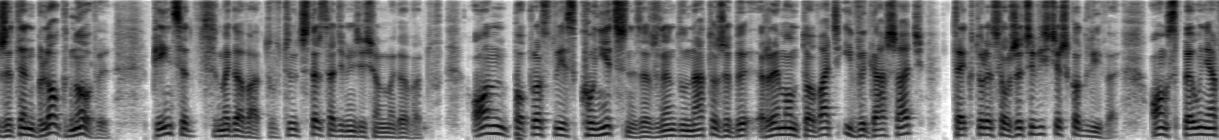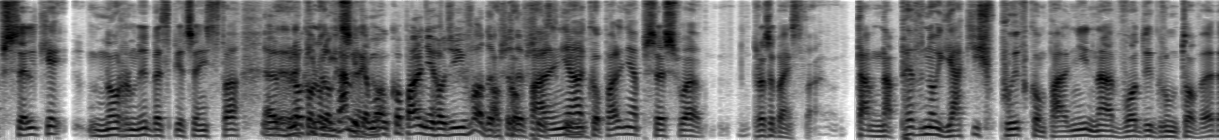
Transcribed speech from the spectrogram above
że ten blok nowy, 500 megawatów, czy 490 megawatów, on po prostu jest konieczny ze względu na to, żeby remontować i wygaszać te, które są rzeczywiście szkodliwe. On spełnia wszelkie normy bezpieczeństwa e, Bloki blokami, ekologicznego. tam o kopalnię chodzi i wodę O przede kopalnia, wszystkim. kopalnia przeszła, proszę Państwa, tam na pewno jakiś wpływ kopalni na wody gruntowe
